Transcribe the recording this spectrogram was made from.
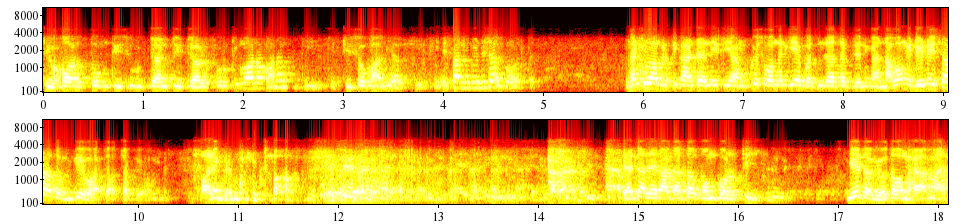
Di Khartoum, di Sudan, di Darfur, di mana-mana begitu. Di Somalia begitu. Islam Indonesia kok. Kan kula ngerti kandhane tiyang Gus wonten kiye boten cocok jenengan. Nak wong Indonesia to nggih wah cocok ya. Paling tok. Jajal ora cocok wong Kurdi. Nggih to utawa Muhammad.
